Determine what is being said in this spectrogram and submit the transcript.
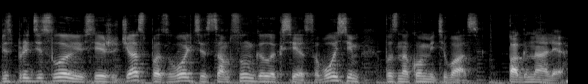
без предисловий в сей же час позвольте Samsung Galaxy S8 познакомить вас. Погнали!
